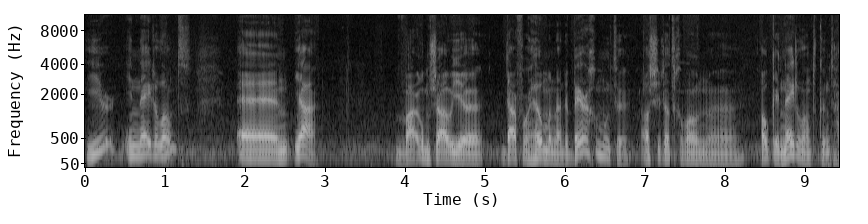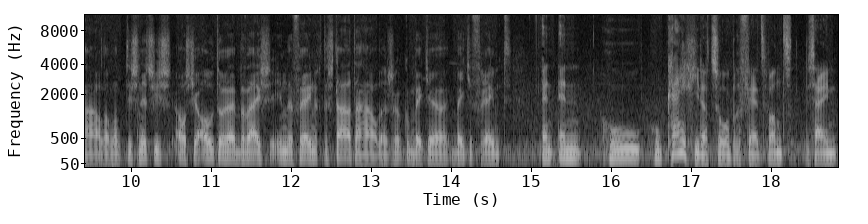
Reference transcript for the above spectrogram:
hier in Nederland. En ja, waarom zou je daarvoor helemaal naar de bergen moeten? Als je dat gewoon uh, ook in Nederland kunt halen. Want het is net zoals als je autorijbewijs in de Verenigde Staten halen. Dat is ook een beetje, beetje vreemd. En, en hoe, hoe krijg je dat soort brevet? Want er zijn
